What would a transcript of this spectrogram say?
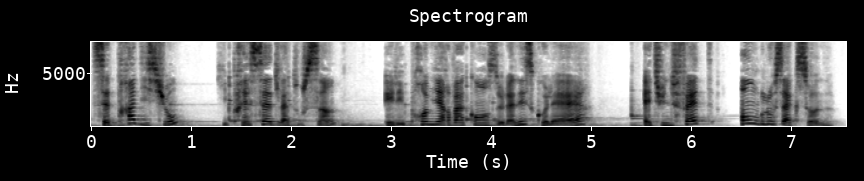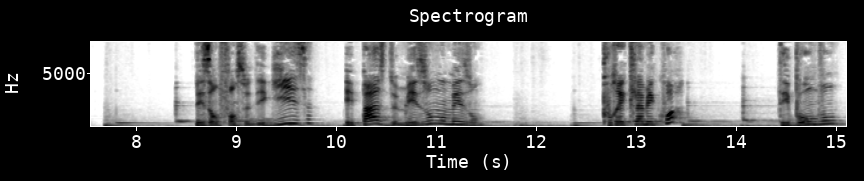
Cette tradition, qui précède la Toussaint et les premières vacances de l'année scolaire, est une fête anglo-saxonne. Les enfants se déguisent et passent de maison en maison. Pour réclamer quoi? Des bonbons.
